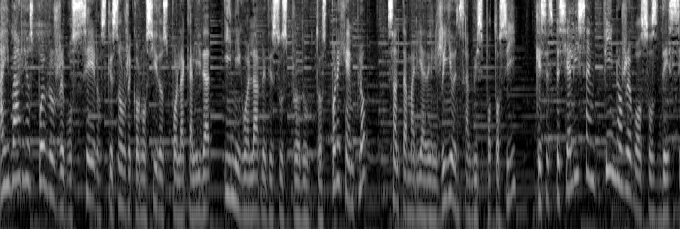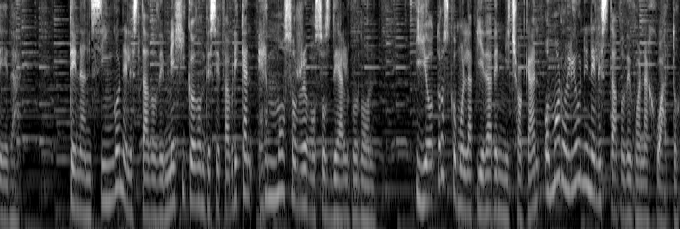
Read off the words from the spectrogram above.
Hay varios pueblos reboceros que son reconocidos por la calidad inigualable de sus productos. Por ejemplo, Santa María del Río en San Luis Potosí, que se especializa en finos rebozos de seda. Tenancingo en el Estado de México, donde se fabrican hermosos rebozos de algodón y otros como La Piedad en Michoacán o Moroleón en el estado de Guanajuato.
